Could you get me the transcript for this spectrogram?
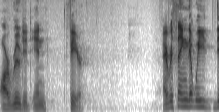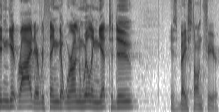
are rooted in fear. Everything that we didn't get right, everything that we're unwilling yet to do, is based on fear.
